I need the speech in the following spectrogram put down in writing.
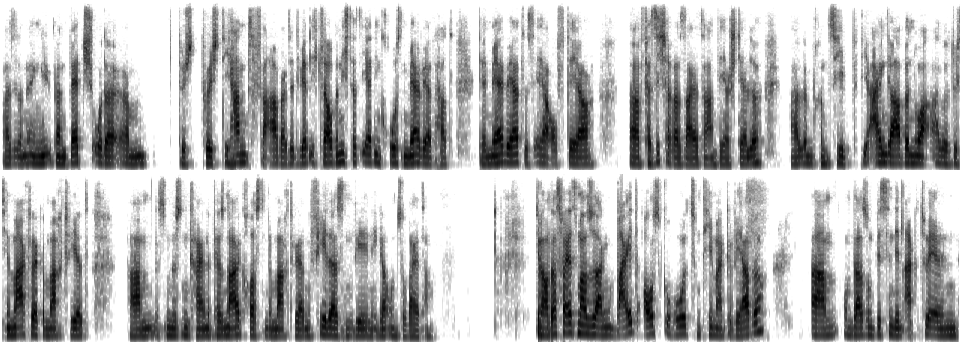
weil sie dann irgendwie über ein Badge oder ähm, durch, durch die Hand verarbeitet wird. Ich glaube nicht, dass er den großen Mehrwert hat. Der Mehrwert ist eher auf der äh, Versichererseite an der Stelle, weil im Prinzip die Eingabe nur also durch den Makler gemacht wird. Ähm, es müssen keine Personalkosten gemacht werden, Fehler sind weniger und so weiter. Genau, das war jetzt mal sozusagen weit ausgeholt zum Thema Gewerbe, ähm, um da so ein bisschen den aktuellen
